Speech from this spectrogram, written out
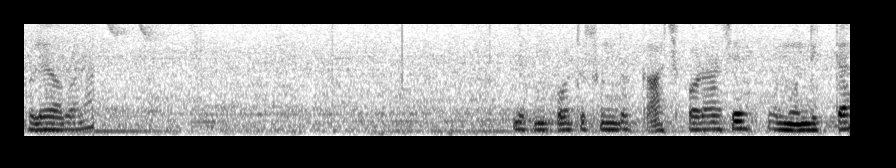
ভুলে যাব না। দেখুন কত সুন্দর কাজ করা আছে এই মন্দিরটা।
